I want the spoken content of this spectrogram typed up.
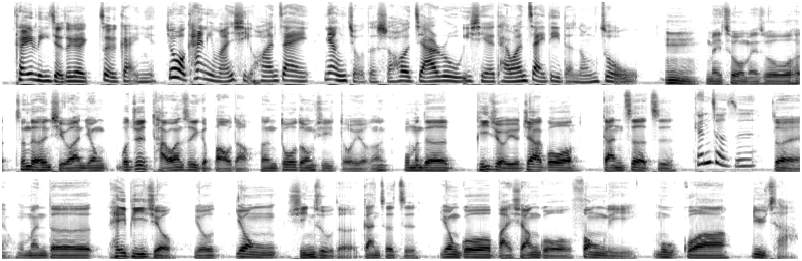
可以理解这个这个概念。就我看你蛮喜欢在酿酒的时候加入一些台湾在地的农作物。嗯，没错没错，我真的很喜欢用。我觉得台湾是一个宝岛，很多东西都有。嗯，我们的啤酒有加过甘蔗汁，甘蔗汁。对，我们的黑啤酒有用新煮的甘蔗汁，用过百香果、凤梨、木瓜、绿茶。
